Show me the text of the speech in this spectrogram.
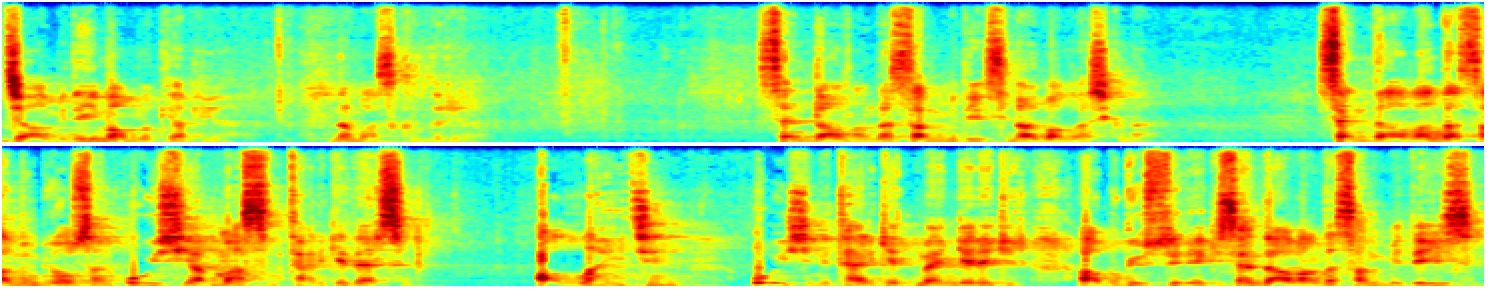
Camide imamlık yapıyor. Namaz kıldırıyor. Sen davanda samimi değilsin abi Allah aşkına. Sen davanda samimi olsan o işi yapmazsın, terk edersin. Allah için o işini terk etmen gerekir. Aa, bu gösteriyor ki sen davanda samimi değilsin.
